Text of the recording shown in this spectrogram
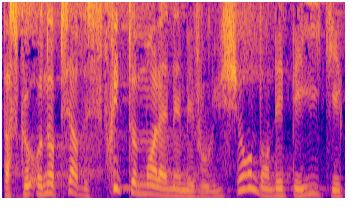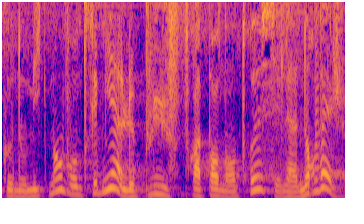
Parce qu'on observe strictement la même évolution dans des pays qui économiquement vont très bien. Le plus frappant d'entre eux, c'est la Norvège.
